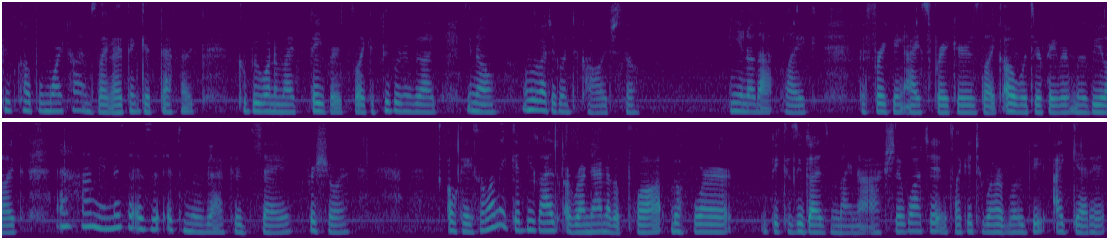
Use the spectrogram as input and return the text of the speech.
few couple more times. Like, I think it definitely could be one of my favorites. Like, if people are gonna be like, you know, I'm about to go into college, so you know that like the freaking icebreakers. Like, oh, what's your favorite movie? Like, eh, I mean, it's it's a, it's a movie I could say for sure. Okay, so let me give you guys a rundown of the plot before because you guys might not actually watch it. It's like a two hour movie. I get it.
